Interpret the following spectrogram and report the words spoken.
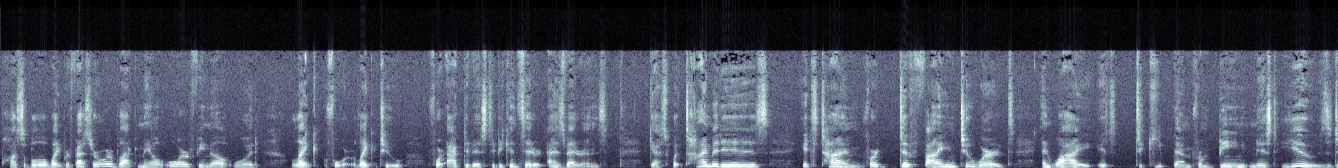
Possible a white professor or a black male or female would like for like to for activists to be considered as veterans. Guess what time it is? It's time for define two words and why it's to keep them from being misused.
